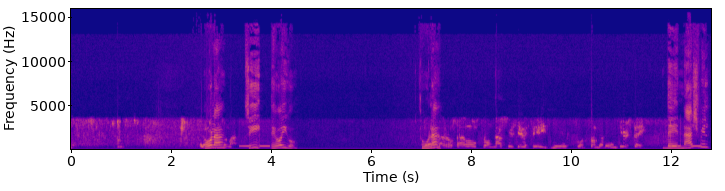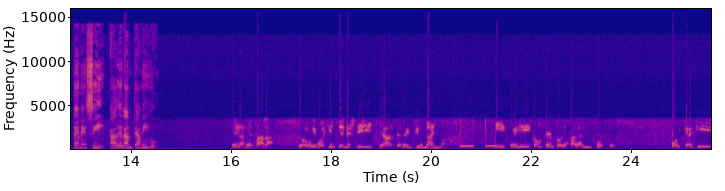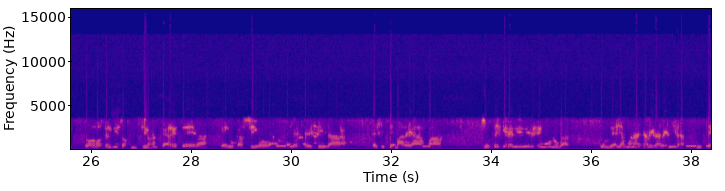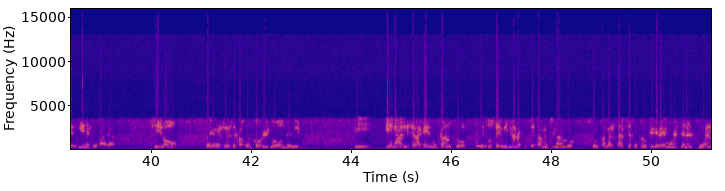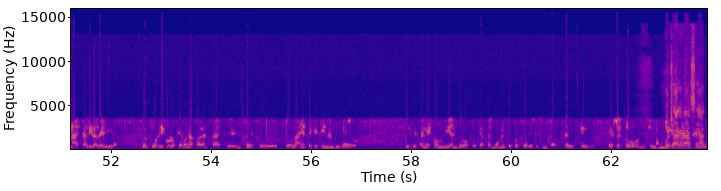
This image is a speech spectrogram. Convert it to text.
Hola. Sí, te oigo. Hola. Rosado from Nashville, Tennessee, from the Volunteer State. De Nashville, Tennessee. Adelante, amigo. Mira, mi hermana, yo vivo aquí en Tennessee ya hace 21 años y feliz y contento de pagar impuestos. Porque aquí todos los servicios funcionan, carretera, educación, electricidad, el sistema de agua. Si usted quiere vivir en un lugar donde haya buena calidad de vida, usted tiene que pagar. Si no, regrese para Puerto Rico donde vino. Y que nadie se va a caer en un canto de esos 6 millones que usted está mencionando por pagar taxes, porque lo que queremos es tener buena calidad de vida. Puerto Rico los que van a pagar taxes, impuestos, son la gente que tienen dinero y se están escondiendo porque hasta el momento Puerto Rico es un taxi Eso es todo. Muchas, gracias.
